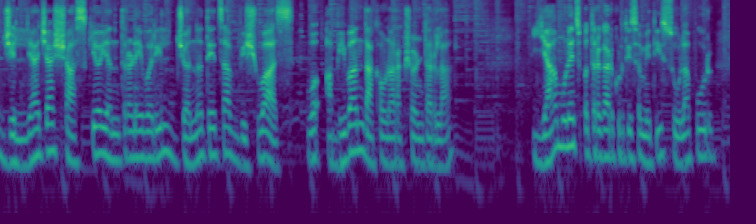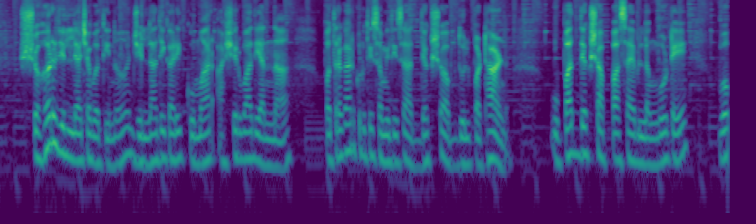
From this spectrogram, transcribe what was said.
जिल्ह्याच्या शासकीय यंत्रणेवरील जनतेचा विश्वास व अभिमान दाखवणारा क्षण ठरला. यामुळेच पत्रकार कृती समिती सोलापूर शहर जिल्ह्याच्या वतीनं जिल्हाधिकारी कुमार आशीर्वाद यांना पत्रकार कृती समितीचे अध्यक्ष अब्दुल पठाण उपाध्यक्ष अप्पासाहेब लंगोटे व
